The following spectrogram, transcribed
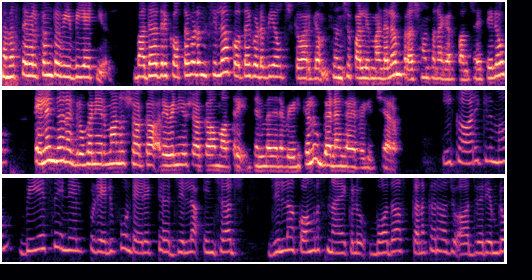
నమస్తే వెల్కమ్ టు విబిఐట్ న్యూస్. భద్రాద్రి కొత్తగూడెం జిల్లా కొత్తగూడెం నియోజకవర్గం చుంచుపల్లి మండలం ప్రశాంతనగర్ పంచాయతీలో తెలంగాణ గృహ నిర్మాణ శాఖ రెవెన్యూ శాఖ మంత్రి జన్మదిన వేడుకలు ఘనంగా నిర్వహించారు. ఈ కార్యక్రమం బీఎస్సీ టెలిఫోన్ డైరెక్టర్ జిల్లా ఇన్ఛార్జ్ జిల్లా కాంగ్రెస్ నాయకులు బోదాస్ కనకరాజు ఆధ్వర్యంలో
